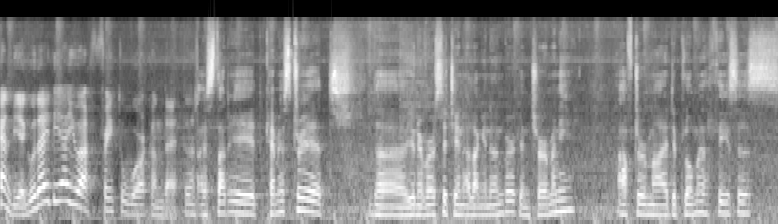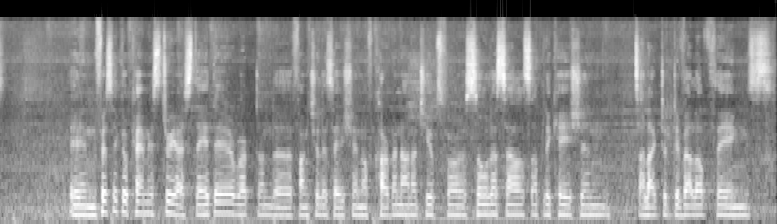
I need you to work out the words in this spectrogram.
can be a good idea, you are free to work on that. I studied chemistry at the university in Erlangen-Nuremberg in Germany. After my diploma thesis in physical chemistry, I stayed there, worked on the functionalization of carbon nanotubes for solar cells application. I like to develop things,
